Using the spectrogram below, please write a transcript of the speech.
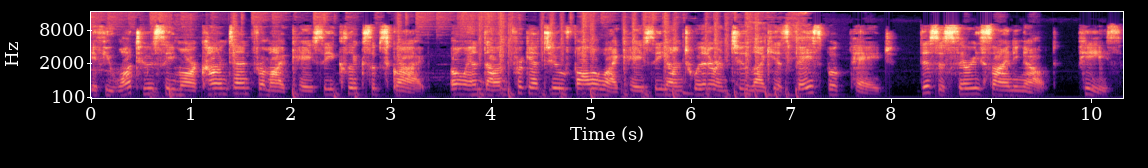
If you want to see more content from IKC click subscribe. Oh and don't forget to follow IKC on Twitter and to like his Facebook page. This is Siri signing out. Peace.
